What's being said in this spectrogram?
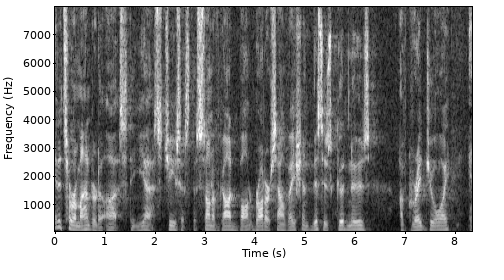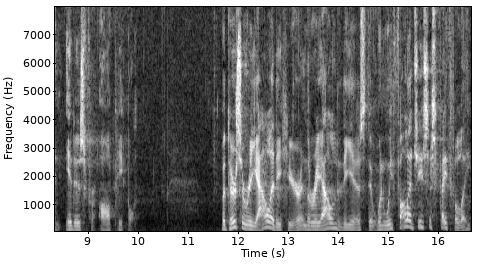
And it's a reminder to us that yes, Jesus, the Son of God, brought our salvation. This is good news of great joy, and it is for all people. But there's a reality here, and the reality is that when we follow Jesus faithfully,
